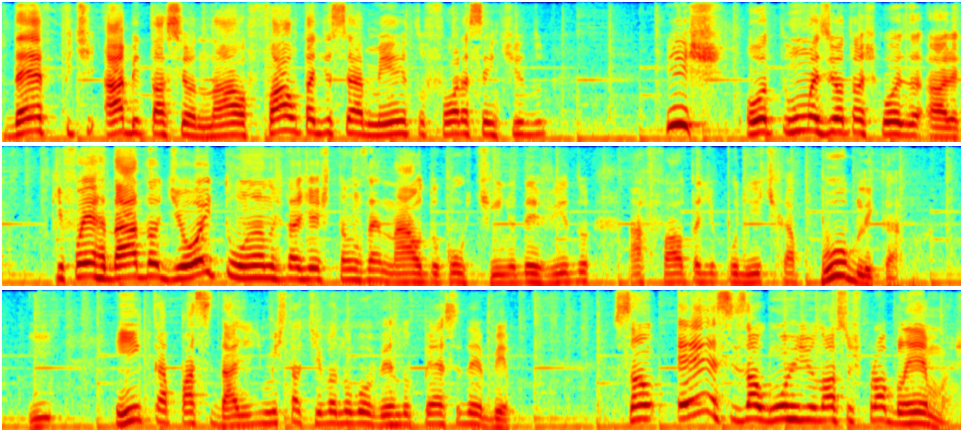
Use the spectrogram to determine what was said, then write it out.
déficit habitacional, falta de saneamento, fora sentido. Ixi, outro, umas e outras coisas, olha, que foi herdado de oito anos da gestão Zenaldo Coutinho devido à falta de política pública e incapacidade administrativa no governo do PSDB. São esses alguns de nossos problemas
